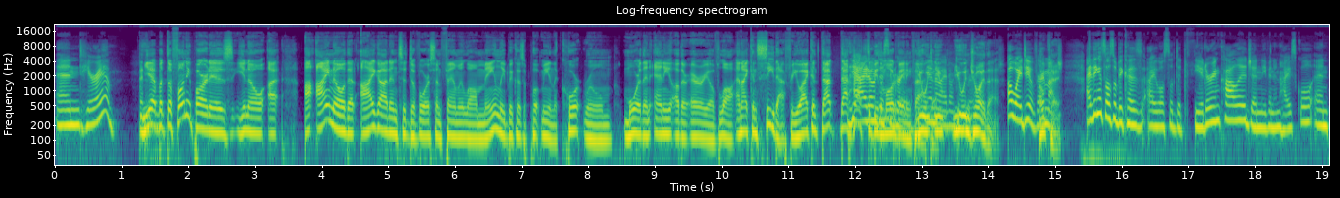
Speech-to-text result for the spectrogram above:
and here I am. Yeah, but the funny part is, you know, I I I know that I got into divorce and family law mainly because it put me in the courtroom more than any other area of law, and I can see that for you. I can that that Yeah, I has to don't be the motivating factor. You, Yeah, you, you enjoy that. Oh, I do very Okay. much. I think it's also because I also did theater in college and even in high school, and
